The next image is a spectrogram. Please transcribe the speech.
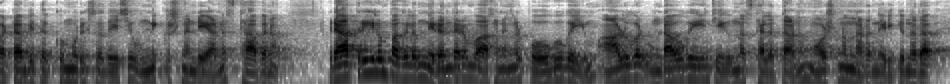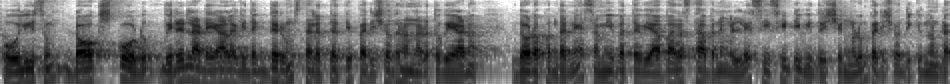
പട്ടാമ്പി തെക്കുമുറി സ്വദേശി ഉണ്ണികൃഷ്ണന്റെയാണ് സ്ഥാപനം. രാത്രിയിലും പകലും നിരന്തരം വാഹനങ്ങൾ പോകുകയും ആളുകൾ ഉണ്ടാവുകയും ചെയ്യുന്ന സ്ഥലത്താണ് മോഷണം നടന്നിരിക്കുന്നത്. പോലീസും ഡോഗ് സ്ക്വാഡും വിരലടയാള വിദഗ്ധരും സ്ഥലത്തെത്തി പരിശോധന നടത്തുകയാണ്. ഇതോടൊപ്പം തന്നെ സമീപത്തെ വ്യാപാര സ്ഥാപനങ്ങളിലെ സി ദൃശ്യങ്ങളും പരിശോധിക്കുന്നുണ്ട്.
